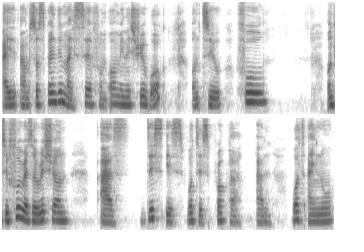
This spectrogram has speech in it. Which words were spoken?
I am suspending myself from all ministry work until full until full resurrection as this is what is proper and what I know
